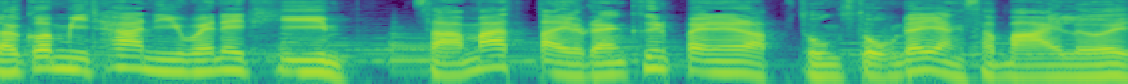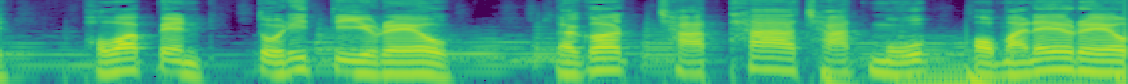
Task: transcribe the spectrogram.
แล้วก็มีท่านี้ไว้ในทีม สามารถไต่ rank ขึ้นไปในระดับสูงๆ ได้อย่างสบายเลย เพราะว่าเป็นตัวที่ตีเร็ว แล้วก็ชาร์จท่า charge move ออกมาได้เร็ว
